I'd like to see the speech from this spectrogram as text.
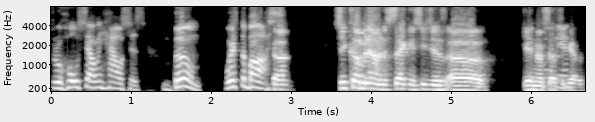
through wholesaling houses. Boom. Where's the boss? She coming out in a second. She just uh getting herself man. together.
